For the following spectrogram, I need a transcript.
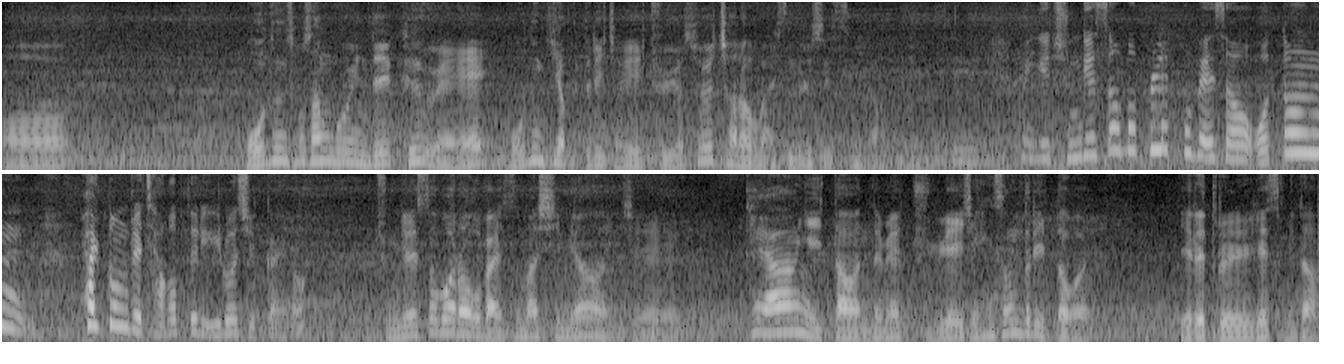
어, 모든 소상공인들 그 외에 모든 기업들이 저희 주요 수요처라고 말씀드릴 수 있습니다. 네. 네. 그럼 이게 중개 서버 플랫폼에서 어떤 활동들, 작업들이 이루어질까요? 중계 서버라고 말씀하시면 이제 태양이 있다고 한다면 주위에 이제 행성들이 있다고 예를 들겠습니다.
